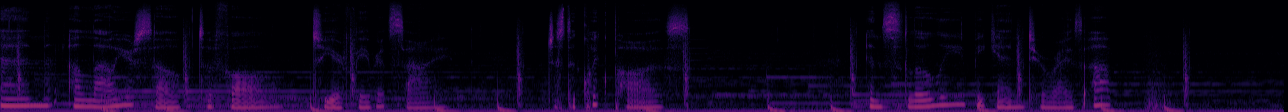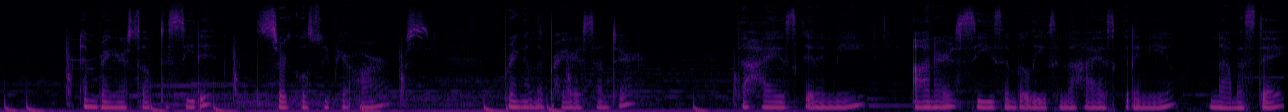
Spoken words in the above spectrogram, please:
And allow yourself to fall to your favorite side. Just a quick pause and slowly begin to rise up and bring yourself to seated. Circle sweep your arms. Bring in the prayer center. The highest good in me honors, sees, and believes in the highest good in you. Namaste.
